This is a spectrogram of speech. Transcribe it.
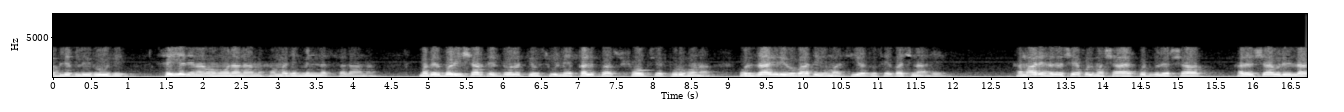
ابلغ لروح سیدنا و مولانا محمد من السلام مگر بڑی شرط اس دولت کے اصول میں قلب کا شوق سے پر ہونا اور ظاہری و باطنی معصیتوں سے بچنا ہے۔ ہمارے حضرت شیخ المشاہ قطب الارشاد، حضرت شاہ اللہ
